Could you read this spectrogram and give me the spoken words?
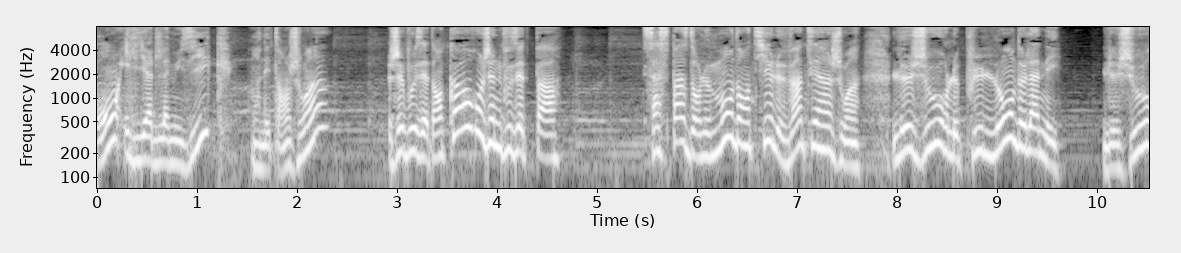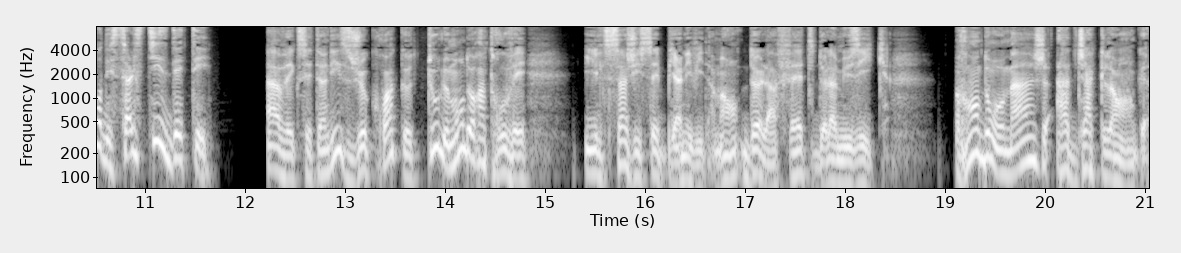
Bon, il y a de la musique, on est en juin. Je vous aide encore ou je ne vous aide pas? Ça se passe dans le monde entier le 21 juin, le jour le plus long de l'année, le jour des solstices d'été. Avec cet indice, je crois que tout le monde aura trouvé. Il s'agissait bien évidemment de la fête de la musique. Rendons hommage à Jack Lang,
